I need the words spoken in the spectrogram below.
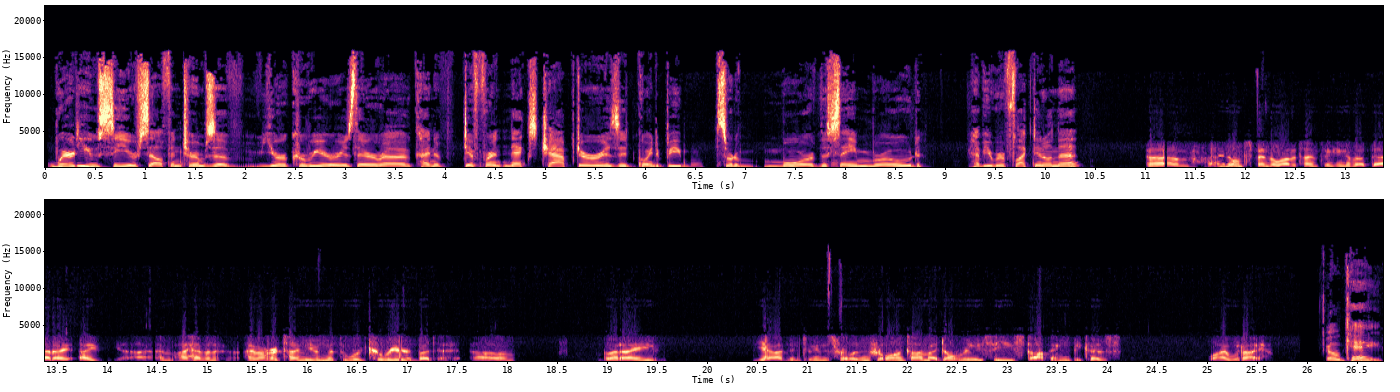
Where do you see yourself in terms of your career? Is there a kind of different next chapter? Is it going to be sort of more of the same road? Have you reflected on that? Um, I don't spend a lot of time thinking about that. I I I'm, I have an I have a hard time even with the word career, but um, but I yeah I've been doing this for a living for a long time. I don't really see stopping because why would I? Okay.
